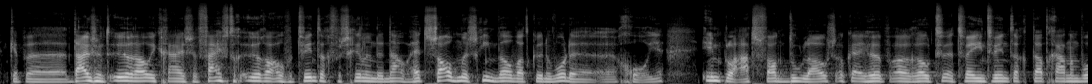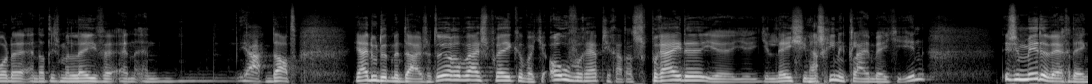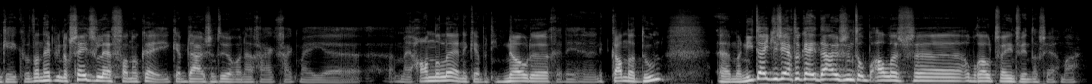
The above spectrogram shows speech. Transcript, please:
ik heb 1000 euro, ik ga eens 50 euro over 20 verschillende, nou, het zal misschien wel wat kunnen worden gooien. In plaats van doelloos, oké, hup, rood 22, dat gaat hem worden en dat is mijn leven en, en ja, dat. Jij doet het met 1000 euro bij spreken, wat je over hebt. Je gaat dat spreiden, je, je, je leest je ja. misschien een klein beetje in. Het is een middenweg, denk ik. Want dan heb je nog steeds lef van... oké, ik heb 1000 euro, nou ga ik, ga ik mee, uh, mee handelen... en ik heb het niet nodig en, en ik kan dat doen. Uh, maar niet dat je zegt, oké, okay, 1000 op alles uh, op rood 22, zeg maar.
